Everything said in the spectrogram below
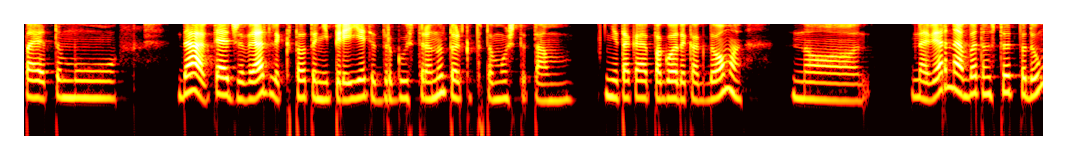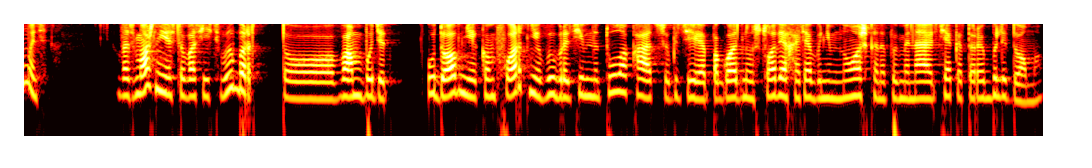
Поэтому, да, опять же, вряд ли кто-то не переедет в другую страну только потому, что там не такая погода, как дома, но, наверное, об этом стоит подумать. Возможно, если у вас есть выбор, то вам будет удобнее, комфортнее выбрать именно ту локацию, где погодные условия хотя бы немножко напоминают те, которые были дома.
